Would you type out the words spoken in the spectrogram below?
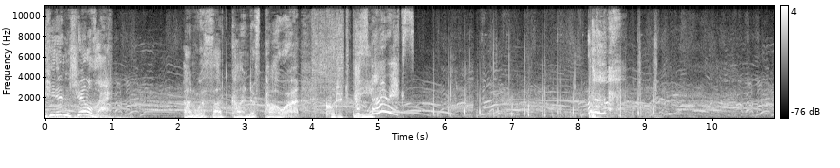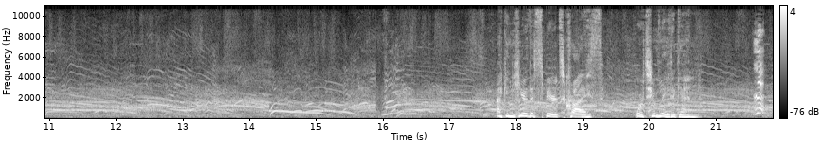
He didn't channel that. And with that kind of power, could it be? Spyrix! I can hear the spirit's cries. We're too late again. N-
